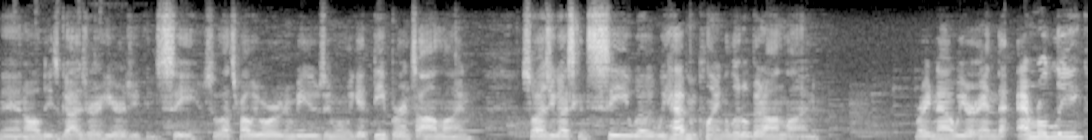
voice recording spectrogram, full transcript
and all these guys right here as you can see. So that's probably what we're going to be using when we get deeper into online. So as you guys can see, well, we have been playing a little bit online. Right now we are in the Emerald League.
